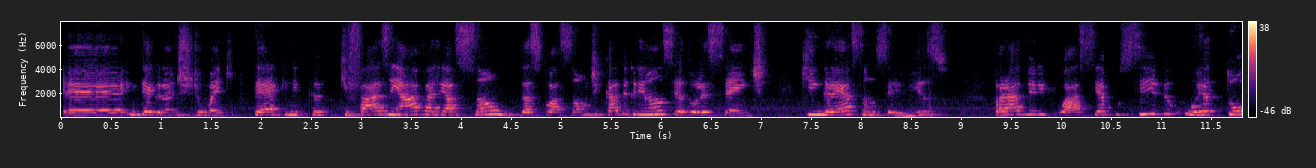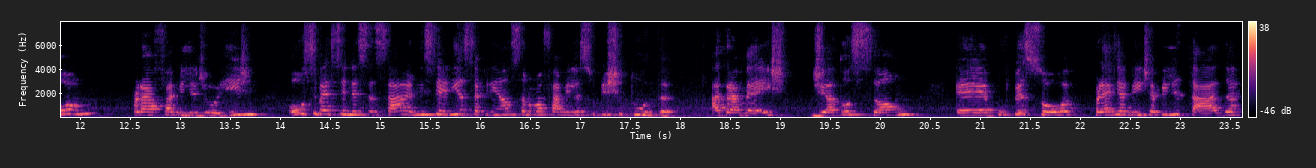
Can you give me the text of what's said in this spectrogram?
é, integrantes de uma equipe técnica que fazem a avaliação da situação de cada criança e adolescente que ingressa no serviço para averiguar se é possível o retorno para a família de origem ou se vai ser necessário inserir essa criança numa família substituta, através de adoção é, por pessoa previamente habilitada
